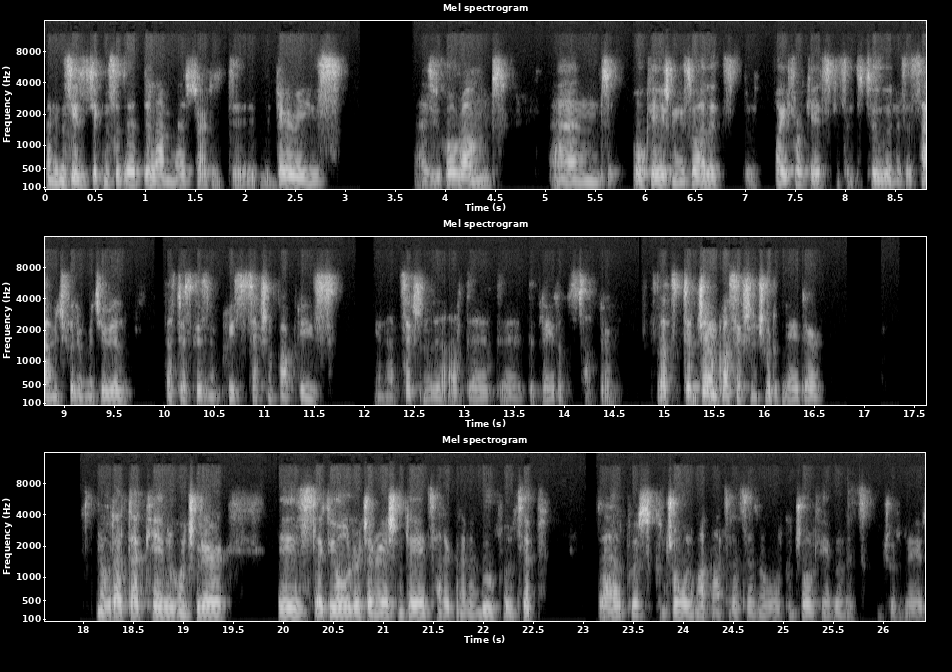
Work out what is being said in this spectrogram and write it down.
And you can see the thickness of the, the lamina started to varies as you go around. And occasionally as well, it's 548 splits into two, and it's a sandwich filler material. That just gives increased sectional properties in that section of the, of the, the, the blade up the top there. So that's the general cross section through the blade there. Now that, that cable going through there is like the older generation blades had a kind of a movable tip to help with control and whatnot. So that's an old control cable that's through the blade.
